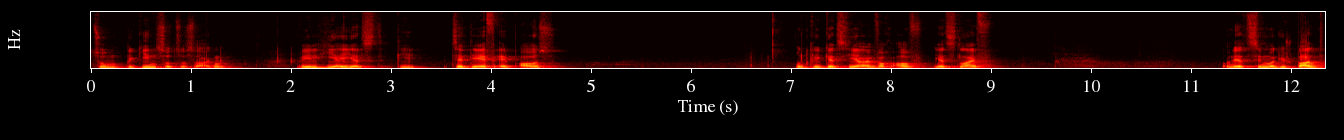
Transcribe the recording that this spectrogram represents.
zum Beginn sozusagen. Wähle hier jetzt die ZDF-App aus und klicke jetzt hier einfach auf Jetzt live und jetzt sind wir gespannt.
